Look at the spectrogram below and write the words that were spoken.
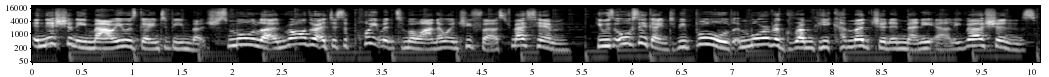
Initially, Maui was going to be much smaller and rather a disappointment to Moana when she first met him. He was also going to be bald and more of a grumpy curmudgeon in many early versions.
